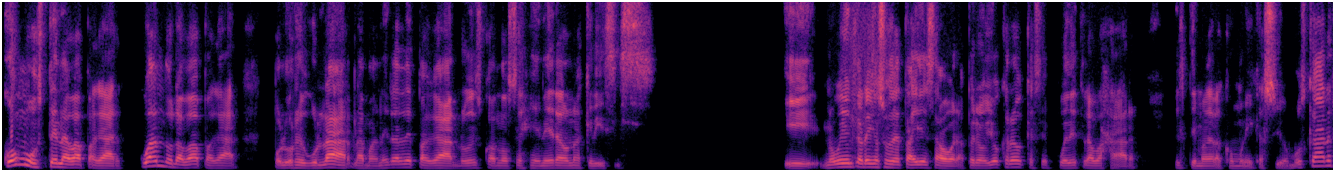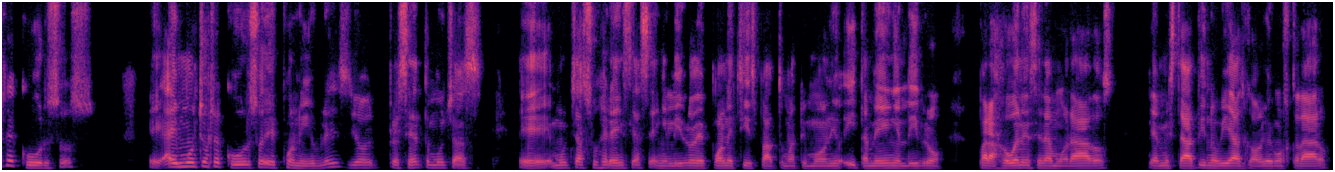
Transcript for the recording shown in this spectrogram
¿Cómo usted la va a pagar? ¿Cuándo la va a pagar? Por lo regular, la manera de pagarlo es cuando se genera una crisis. Y no voy a entrar en esos detalles ahora, pero yo creo que se puede trabajar el tema de la comunicación, buscar recursos. Eh, hay muchos recursos disponibles. Yo presento muchas, eh, muchas sugerencias en el libro de Pone Chispa a tu matrimonio y también en el libro para jóvenes enamorados de amistad y noviazgo, hablemos claro.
